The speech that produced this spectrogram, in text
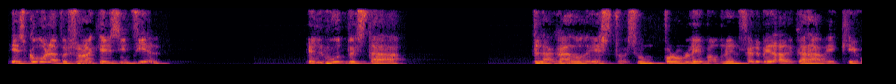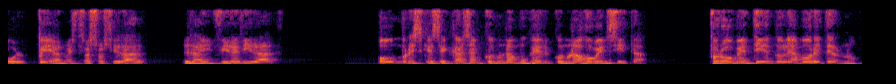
Es como la persona que es infiel. El mundo está plagado de esto. Es un problema, una enfermedad grave que golpea nuestra sociedad, la infidelidad. Hombres que se casan con una mujer, con una jovencita, prometiéndole amor eterno,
